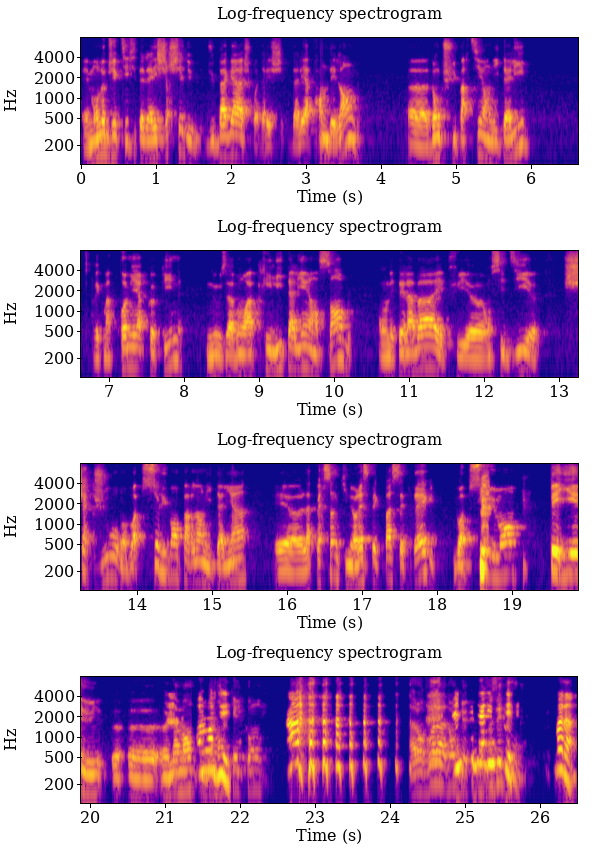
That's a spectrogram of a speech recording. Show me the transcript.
Et mon objectif, c'était d'aller chercher du, bagage, d'aller apprendre des langues. Euh, donc, je suis parti en Italie avec ma première copine. Nous avons appris l'italien ensemble. On était là-bas et puis euh, on s'est dit, chaque jour, on doit absolument parler en italien. Et la personne qui ne respecte pas cette règle doit absolument payer une, un amende, quelconque. Alors voilà, donc on faisait tout. Voilà.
